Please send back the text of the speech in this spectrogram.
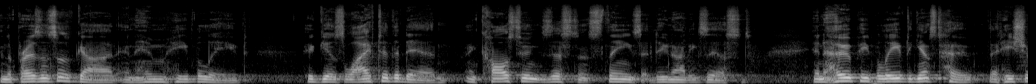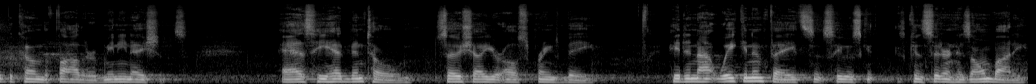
in the presence of God in whom he believed, who gives life to the dead and calls to existence things that do not exist. In hope he believed against hope that he should become the father of many nations. As he had been told, so shall your offspring be. He did not weaken in faith since he was considering his own body,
